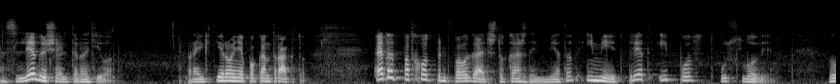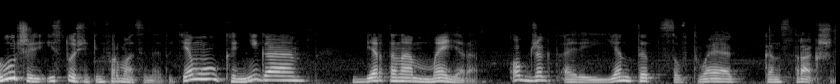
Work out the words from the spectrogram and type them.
Следующая альтернатива – проектирование по контракту. Этот подход предполагает, что каждый метод имеет пред- и пост-условия. Лучший источник информации на эту тему – книга Бертона Мейера Object Oriented Software Construction.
